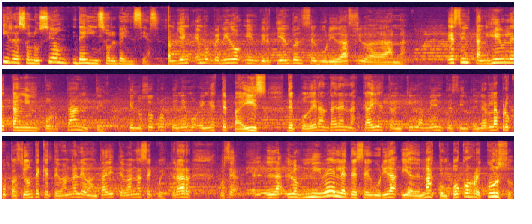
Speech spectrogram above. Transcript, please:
y resolución de insolvencias. También hemos venido invirtiendo en seguridad ciudadana. Es intangible tan importante que nosotros tenemos en este país de poder andar en las calles tranquilamente sin tener la preocupación de que te van a levantar y te van a secuestrar. O sea, los niveles de seguridad y además con pocos recursos,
